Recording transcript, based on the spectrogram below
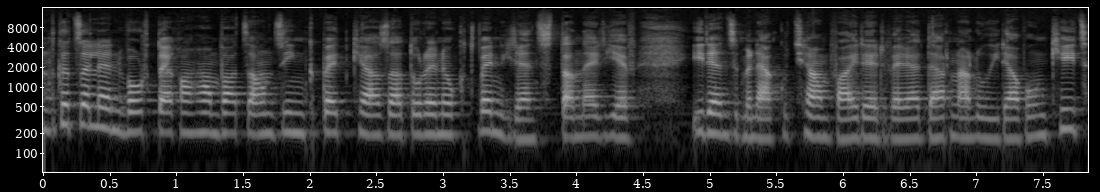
ընդգծել են, որ տեղահանված անձինք պետք է ազատորեն օգտվեն իրենց տներ եւ իրենց բնակության վայրեր վերադառնալու իրավունքից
